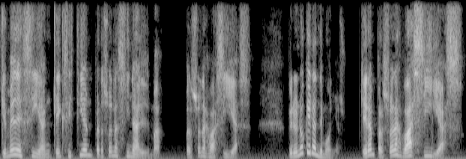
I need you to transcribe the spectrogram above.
que me decían que existían personas sin alma, personas vacías, pero no que eran demonios que eran personas vacías,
